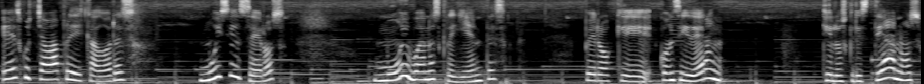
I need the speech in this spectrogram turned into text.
he escuchado a predicadores muy sinceros, muy buenos creyentes, pero que consideran que los cristianos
